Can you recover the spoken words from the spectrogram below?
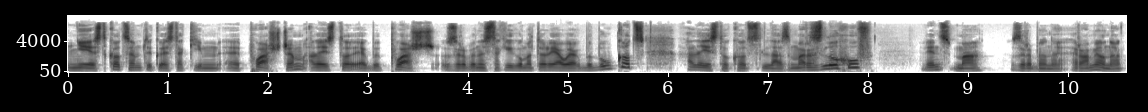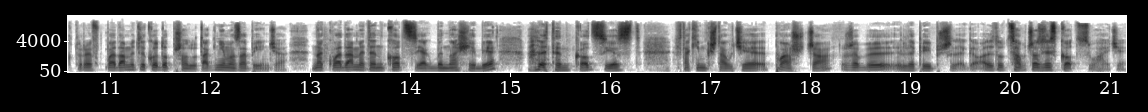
nie jest kocem, tylko jest takim e, płaszczem, ale jest to jakby płaszcz zrobiony z takiego materiału, jakby był koc, ale jest to koc dla zmarzluchów, więc ma zrobione ramiona, które wkładamy tylko do przodu, tak? Nie ma zapięcia. Nakładamy ten koc jakby na siebie, ale ten koc jest w takim kształcie płaszcza, żeby lepiej przylegał. Ale to cały czas jest koc, słuchajcie.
